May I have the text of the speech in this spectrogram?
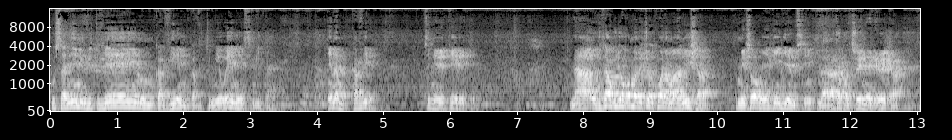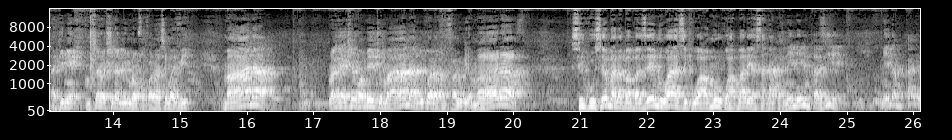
Kusanyeni vitu vyenu mkavile mkavitumie wenyewe sivitani. Nenda mkavile. Siniletee lete. Na ukitaka kujua kwamba alichokuwa alikuwa anamaanisha nimesoma kwenye King James na hata kwa Kiswahili inaeleweka lakini mstari wa 22 unafafanua anasema hivi maana Mwaka aisha kwambia hicho maana ndiko anafafanulia. Maana sikusema na baba zenu wala sikuwaamuru kwa habari ya sadaka. Nendeni mkazile. Nenda mkale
